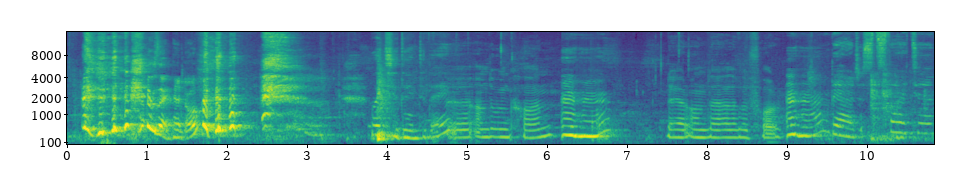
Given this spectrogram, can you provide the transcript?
I was like, hello. what you doing today? Uh, I'm doing con. Mm-hmm. They are on the level four. Mm-hmm. They are just starting.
